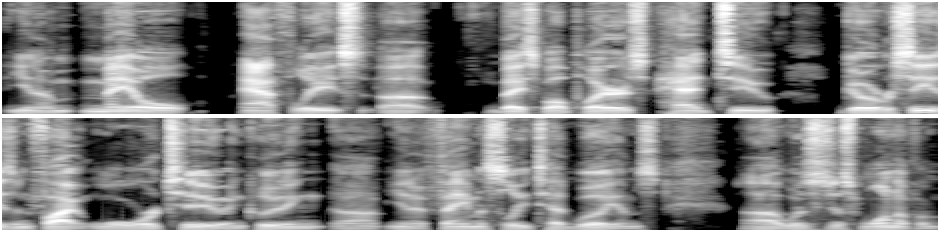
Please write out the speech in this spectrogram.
you know male athletes, uh, baseball players had to go overseas and fight World War II, including uh, you know famously Ted Williams uh, was just one of them.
